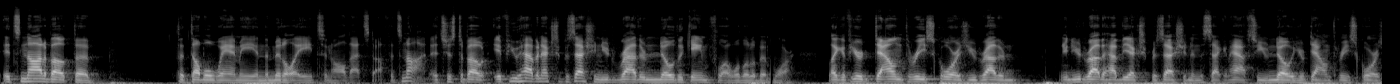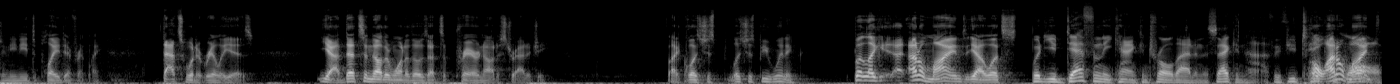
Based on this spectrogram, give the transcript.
it's not about the the double whammy and the middle eights and all that stuff. It's not. It's just about if you have an extra possession, you'd rather know the game flow a little bit more. Like if you're down three scores, you'd rather and you'd rather have the extra possession in the second half, so you know you're down three scores and you need to play differently. That's what it really is. Yeah, that's another one of those. That's a prayer, not a strategy. Like let's just let's just be winning. But like I- don't mind. Yeah, let's. but you definitely can't control that in the second half. If you take Oh, I don't ball, mind.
